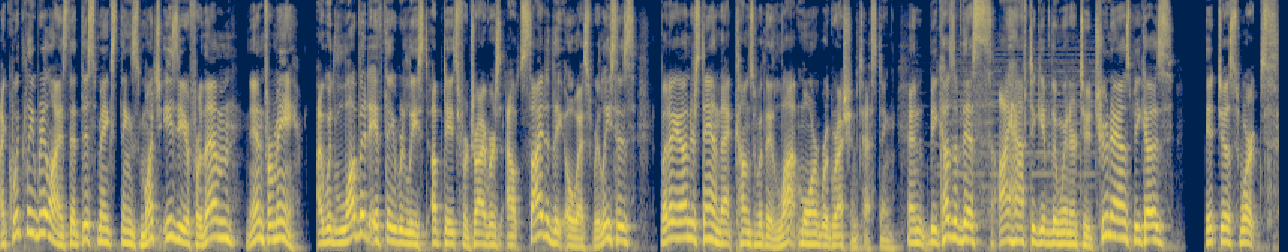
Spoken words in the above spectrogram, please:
I quickly realized that this makes things much easier for them and for me. I would love it if they released updates for drivers outside of the OS releases, but I understand that comes with a lot more regression testing. And because of this, I have to give the winner to TrueNAS because it just works.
